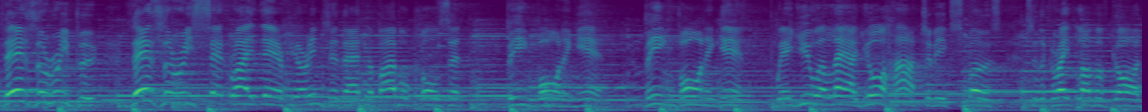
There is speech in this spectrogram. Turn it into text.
There's the reboot. There's the reset right there. If you're into that, the Bible calls it being born again. Being born again, where you allow your heart to be exposed to the great love of God,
